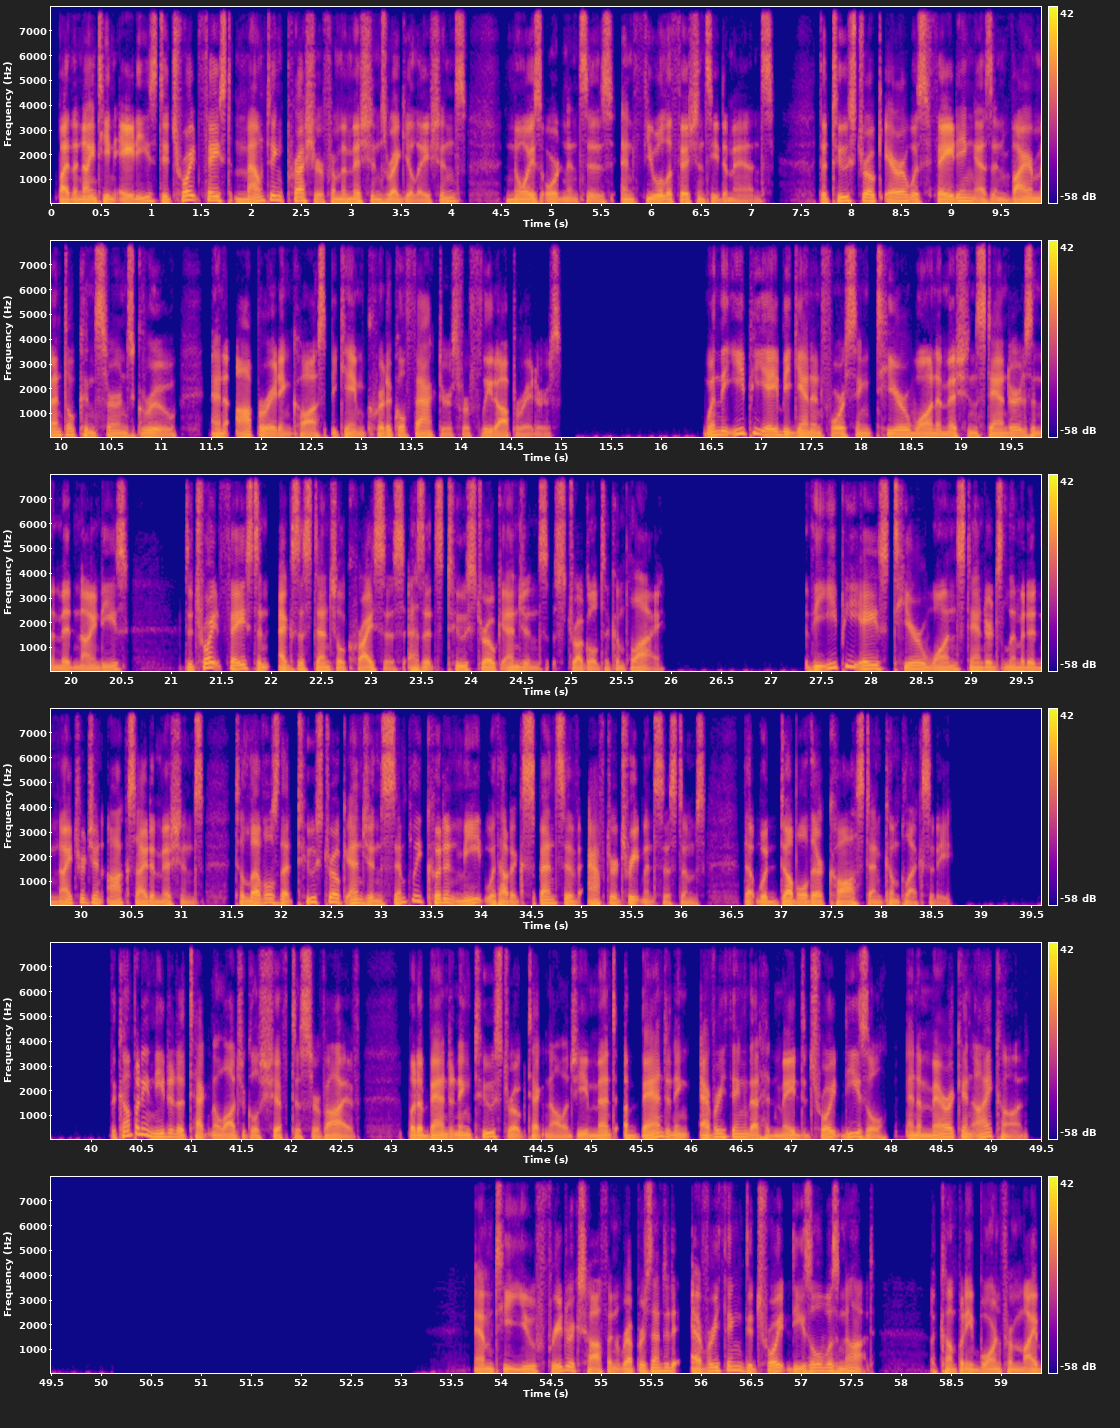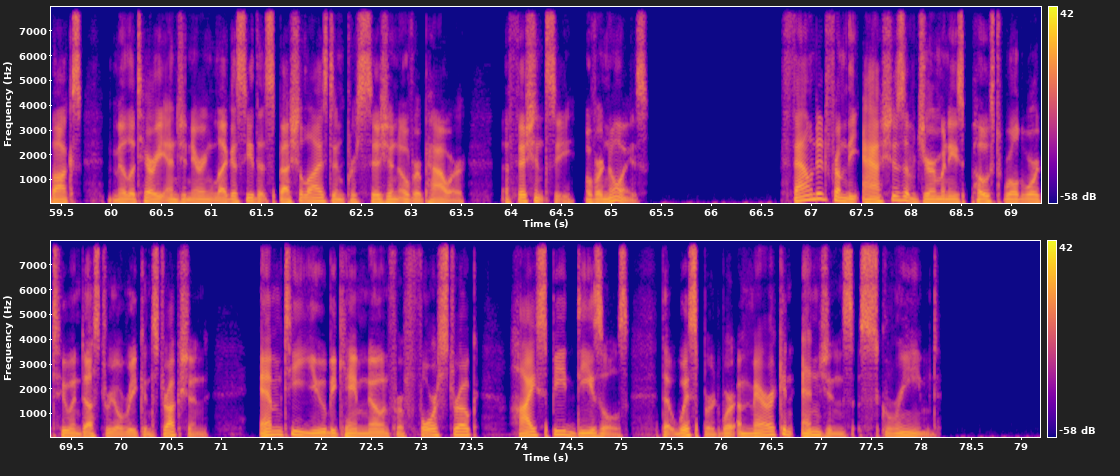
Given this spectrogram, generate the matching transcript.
By the 1980s, Detroit faced mounting pressure from emissions regulations, noise ordinances, and fuel efficiency demands. The two-stroke era was fading as environmental concerns grew and operating costs became critical factors for fleet operators. When the EPA began enforcing Tier 1 emission standards in the mid-90s, Detroit faced an existential crisis as its two-stroke engines struggled to comply. The EPA's Tier 1 standards limited nitrogen oxide emissions to levels that two-stroke engines simply couldn't meet without expensive after-treatment systems that would double their cost and complexity. The company needed a technological shift to survive, but abandoning two-stroke technology meant abandoning everything that had made Detroit Diesel an American icon. MTU Friedrichshafen represented everything Detroit Diesel was not, a company born from Maybach's military engineering legacy that specialized in precision over power, efficiency over noise. Founded from the ashes of Germany's post-World War II industrial reconstruction, MTU became known for four-stroke, high-speed diesels that whispered where American engines screamed.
